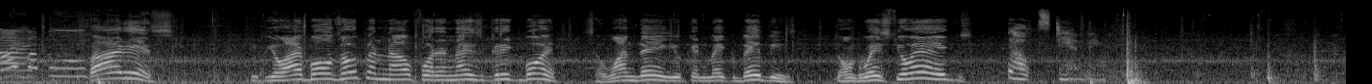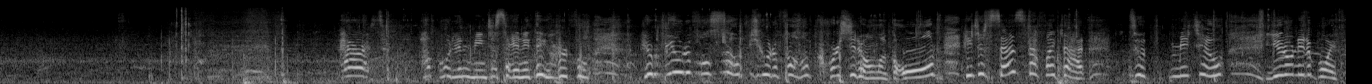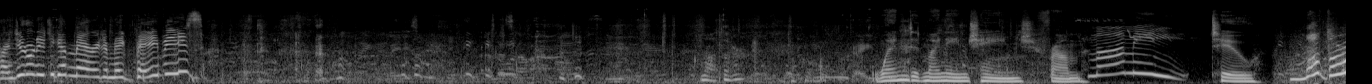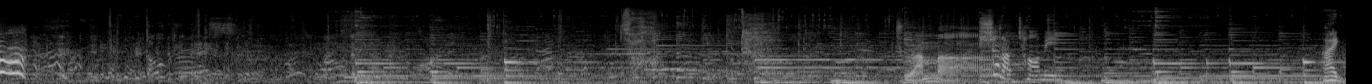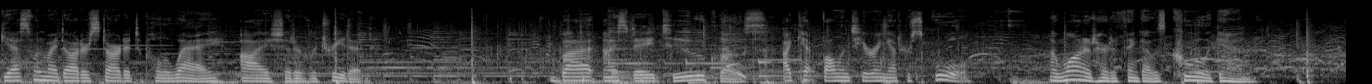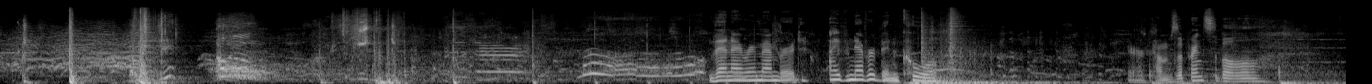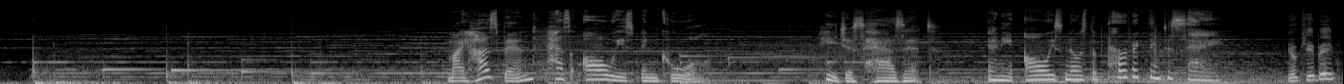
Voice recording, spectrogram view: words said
Bye, Papu. Paris, keep your eyeballs open now for a nice Greek boy. So one day you can make babies. Don't waste your eggs. Outstanding. Paris, Papu didn't mean to say anything hurtful. You're beautiful, so beautiful. Of course you don't look old. He just says stuff like that. To me too. You don't need a boyfriend. You don't need to get married and make babies. Mother. When did my name change from Mommy. to Mother! Drama. Shut up, Tommy. I guess when my daughter started to pull away, I should have retreated. But I stayed too close. I kept volunteering at her school. I wanted her to think I was cool again. Then I remembered I've never been cool. Here comes the principal. My husband has always been cool. He just has it. And he always knows the perfect thing to say. You okay, babe?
